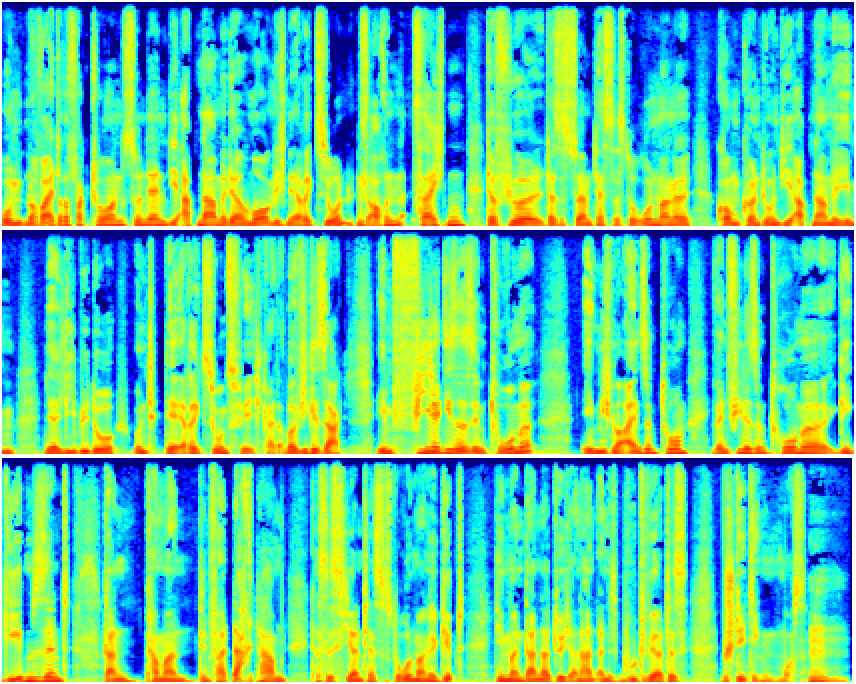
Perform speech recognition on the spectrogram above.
Um noch weitere Faktoren zu nennen, die Abnahme der morgendlichen Erektion ist mhm. auch ein Zeichen dafür, dass es zu einem Testosteronmangel kommen könnte und die Abnahme eben der Libido und der Erektionsfähigkeit. Aber wie gesagt, eben viele dieser Symptome eben nicht nur ein Symptom. Wenn viele Symptome gegeben sind, dann kann man den Verdacht haben, dass es hier einen Testosteronmangel gibt, den man dann natürlich anhand eines Blutwertes bestätigen muss. Mhm.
